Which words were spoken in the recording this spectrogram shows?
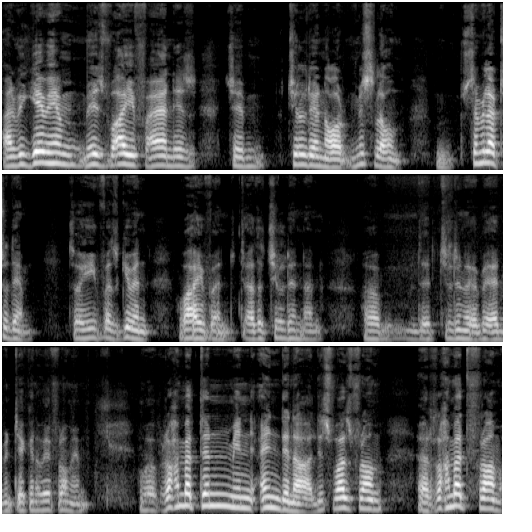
and we gave him his wife and his children or mislahum similar to them so he was given wife and other children and um, the children had been taken away from him rahmatan min indina this was from uh, rahmat from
